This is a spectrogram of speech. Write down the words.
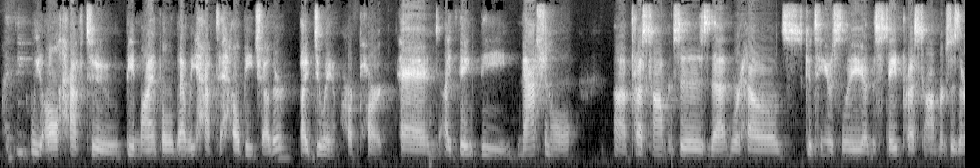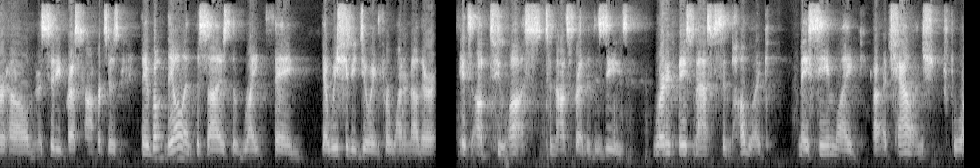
I think we all have to be mindful that we have to help each other by doing our part. And I think the national uh, press conferences that were held continuously and the state press conferences that are held and the city press conferences, they, they all emphasize the right thing that we should be doing for one another. It's up to us to not spread the disease. Wearing face masks in public may seem like a challenge for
